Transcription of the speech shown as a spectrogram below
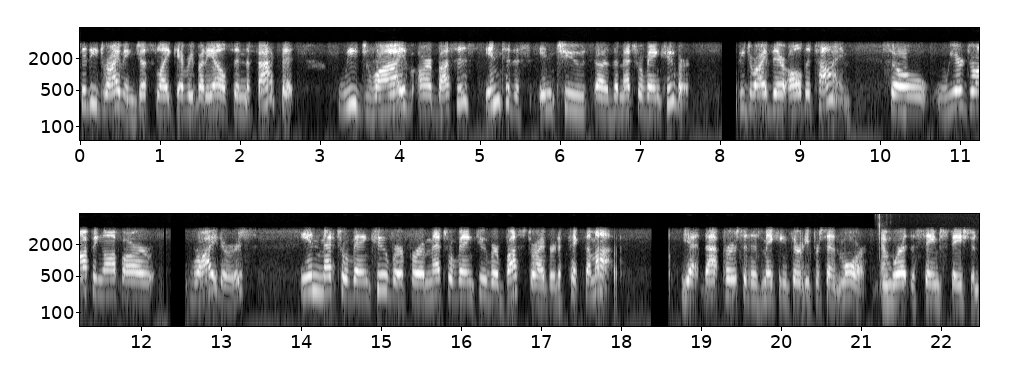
city driving just like everybody else. And the fact that we drive our buses into this into uh, the Metro Vancouver, we drive there all the time. So we're dropping off our riders in Metro Vancouver for a Metro Vancouver bus driver to pick them up. Yet that person is making 30% more, and we're at the same station.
